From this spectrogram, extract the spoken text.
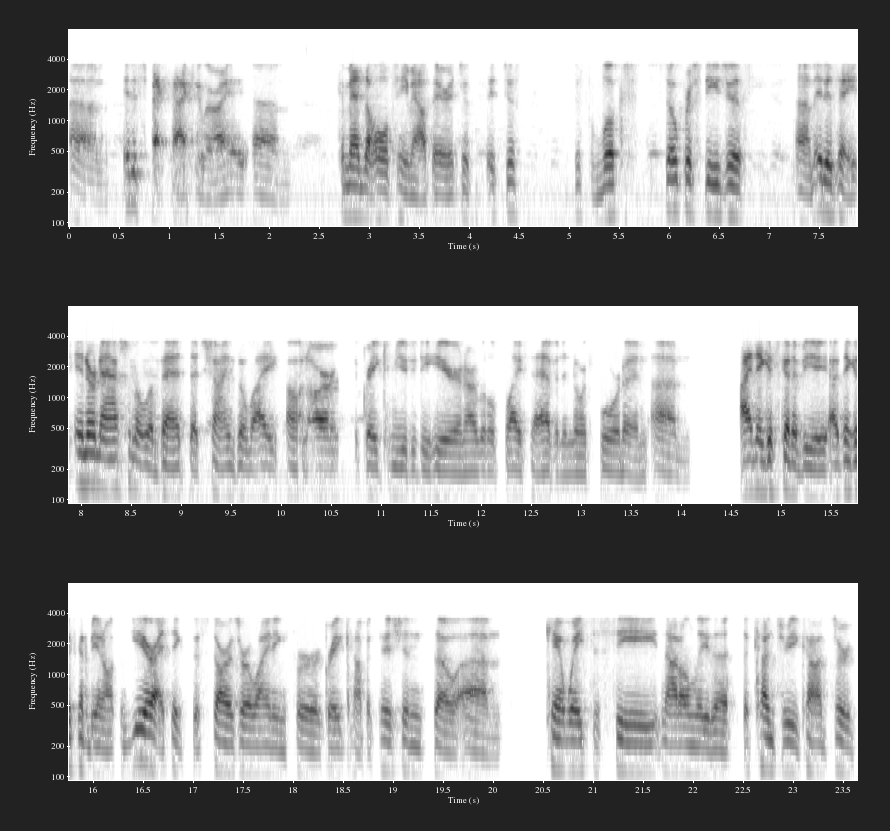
um, it is spectacular. I um, commend the whole team out there. It just it just just looks so prestigious. Um, it is a international event that shines a light on our great community here and our little slice of heaven in North Florida. And um, I think it's going to be I think it's going to be an awesome year. I think the stars are aligning for a great competition. So um, can't wait to see not only the the country concert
